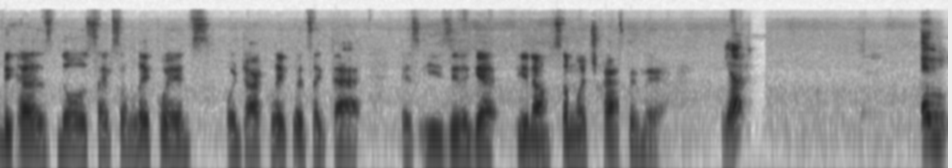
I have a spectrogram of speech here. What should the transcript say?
because those types of liquids or dark liquids like that it's easy to get you know some witchcraft in there Yep. And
